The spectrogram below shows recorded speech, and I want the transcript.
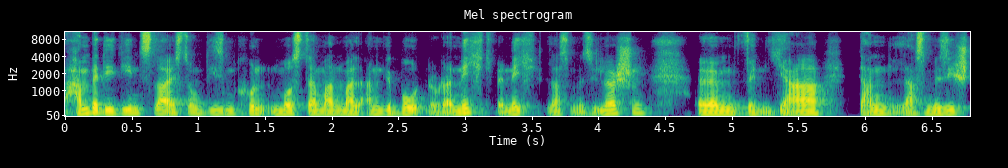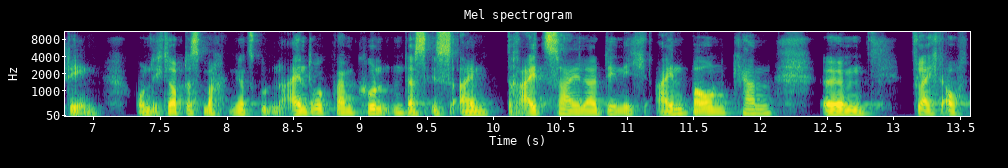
haben wir die Dienstleistung diesem Kundenmustermann mal angeboten oder nicht? Wenn nicht, lassen wir sie löschen. Ähm, wenn ja, dann lassen wir sie stehen. Und ich glaube, das macht einen ganz guten Eindruck beim Kunden. Das ist ein Dreizeiler, den ich einbauen kann. Ähm, vielleicht auch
